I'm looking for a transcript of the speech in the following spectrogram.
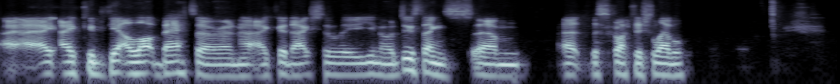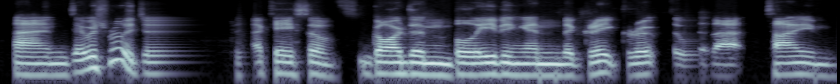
I, I, could get a lot better and I could actually, you know, do things um, at the Scottish level. And it was really just a case of Gordon believing in the great group that was at that time.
